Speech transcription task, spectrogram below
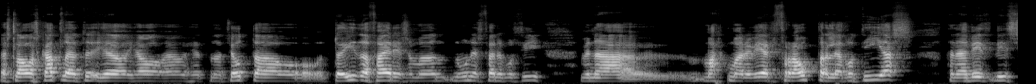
eh, sláaskalla hjá, hjá, hjá, hérna, Tjóta og dauðafæri sem að núnist færi úr því. Minna, markmaður er frábærlega frá Díaz þannig að við, við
